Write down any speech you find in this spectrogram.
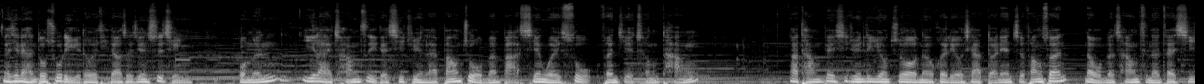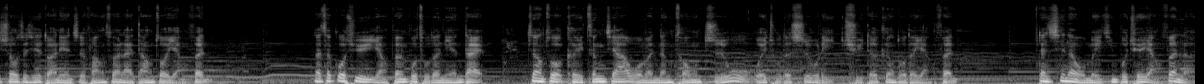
那现在很多书里也都会提到这件事情。我们依赖肠子里的细菌来帮助我们把纤维素分解成糖。那糖被细菌利用之后呢，会留下短链脂肪酸。那我们的肠子呢，在吸收这些短链脂肪酸来当做养分。那在过去养分不足的年代，这样做可以增加我们能从植物为主的食物里取得更多的养分。但是现在我们已经不缺养分了，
